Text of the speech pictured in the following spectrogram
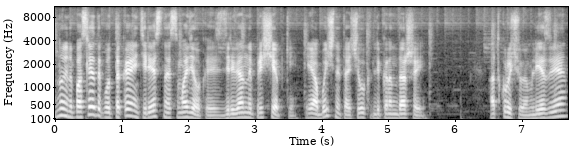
Ну и напоследок вот такая интересная самоделка из деревянной прищепки и обычной точилка для карандашей. Откручиваем лезвие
